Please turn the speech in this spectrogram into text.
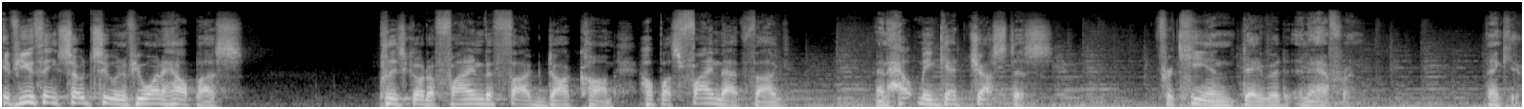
If you think so too, and if you want to help us, please go to findthethug.com. Help us find that thug and help me get justice for Keean, David, and Efren. Thank you.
